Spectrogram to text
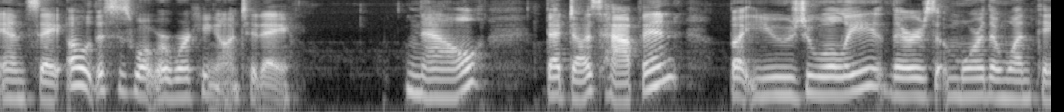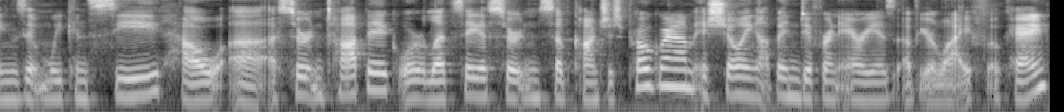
and say, oh, this is what we're working on today. Now, that does happen, but usually there's more than one things and we can see how uh, a certain topic or let's say a certain subconscious program is showing up in different areas of your life okay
